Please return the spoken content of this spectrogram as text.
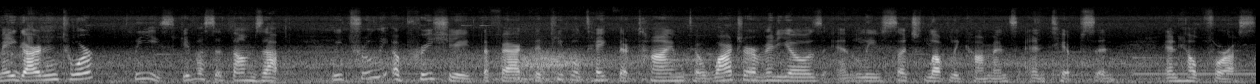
may garden tour please give us a thumbs up. We truly appreciate the fact that people take their time to watch our videos and leave such lovely comments and tips and, and help for us.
